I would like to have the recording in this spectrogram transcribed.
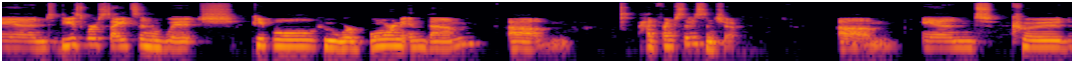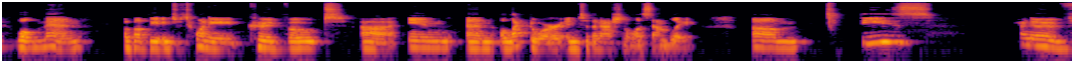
And these were sites in which people who were born in them um, had French citizenship um, and could, well, men above the age of 20 could vote uh, in an elector into the National Assembly. Um, these kind of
